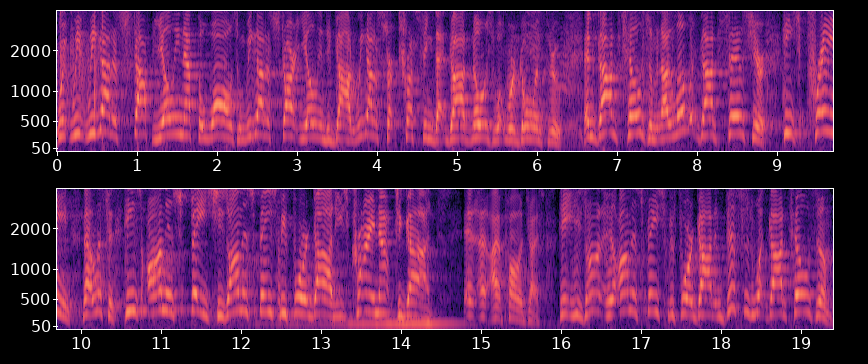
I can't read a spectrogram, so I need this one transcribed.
We, we, we got to stop yelling at the walls and we got to start yelling to God. We got to start trusting that God knows what we're going through. And God tells him, and I love what God says here. He's praying. Now, listen, he's on his face. He's on his face before God. He's crying out to God. And uh, I apologize. He, he's on, on his face before God, and this is what God tells him.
